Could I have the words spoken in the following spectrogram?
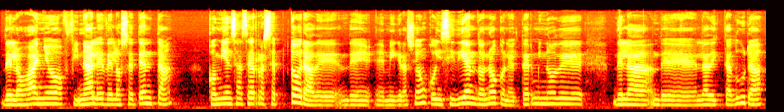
de los años finales de los 70 comienza a ser receptora de, de emigración, coincidiendo ¿no? con el término de, de la dictadura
